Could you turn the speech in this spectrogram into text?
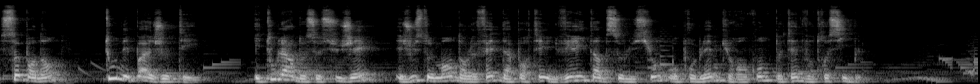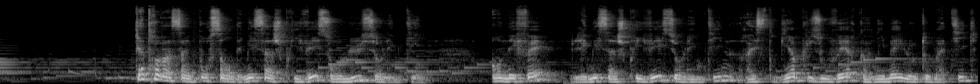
Cependant, tout n'est pas à jeter, et tout l'art de ce sujet est justement dans le fait d'apporter une véritable solution aux problèmes que rencontre peut-être votre cible. 85% des messages privés sont lus sur LinkedIn. En effet, les messages privés sur LinkedIn restent bien plus ouverts qu'un email automatique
